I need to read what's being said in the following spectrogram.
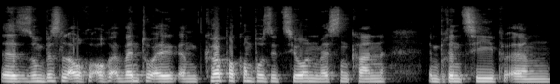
äh, so ein bisschen auch, auch eventuell ähm, Körperkompositionen messen kann. Im Prinzip ähm,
